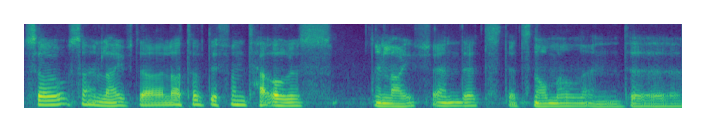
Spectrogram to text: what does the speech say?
So so in life there are a lot of different ha'oras in life, and that's that's normal and uh,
